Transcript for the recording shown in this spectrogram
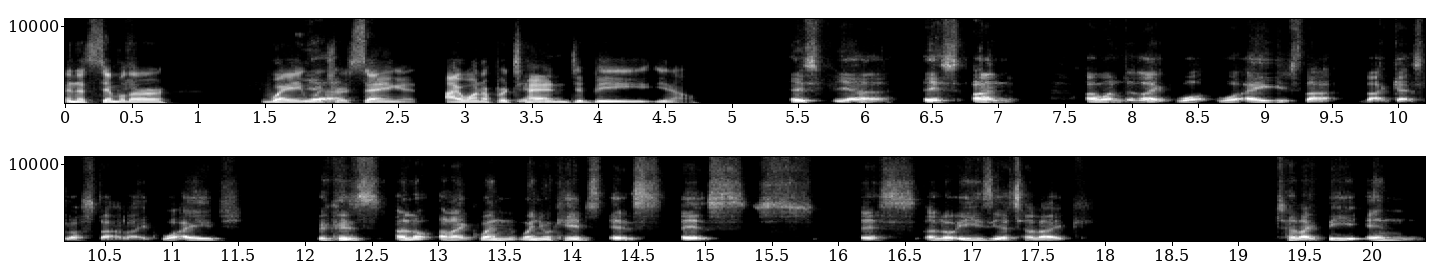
in a similar way in which you're saying it. I want to pretend to be, you know, It's yeah. It's and I wonder like what what age that that gets lost at. Like what age? Because a lot like when when you're kids, it's it's it's a lot easier to like to like be in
